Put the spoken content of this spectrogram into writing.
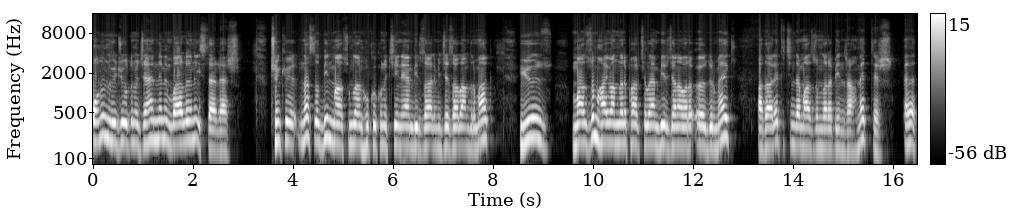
onun vücudunu, cehennemin varlığını isterler. Çünkü nasıl bin masumların hukukunu çiğneyen bir zalimi cezalandırmak, yüz mazlum hayvanları parçalayan bir canavarı öldürmek, adalet içinde mazlumlara bin rahmettir. Evet.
